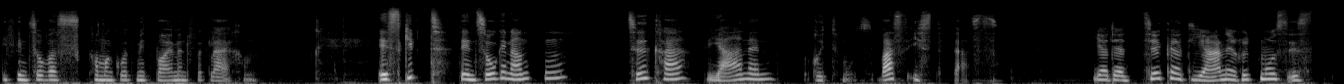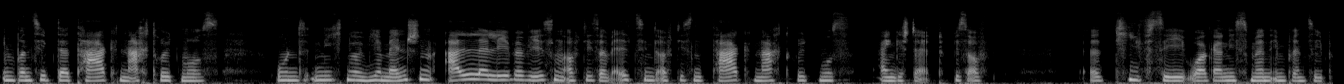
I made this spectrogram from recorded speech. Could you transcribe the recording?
Ich finde, sowas kann man gut mit Bäumen vergleichen. Es gibt den sogenannten zirkadianen Rhythmus. Was ist das? Ja, der zirkadiane Rhythmus ist im Prinzip der Tag-Nacht-Rhythmus. Und nicht nur wir Menschen, alle Lebewesen auf dieser Welt sind auf diesen Tag-Nacht-Rhythmus eingestellt, bis auf äh, Tiefseeorganismen im Prinzip.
